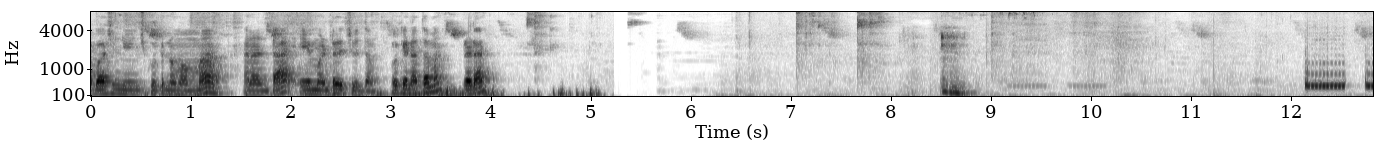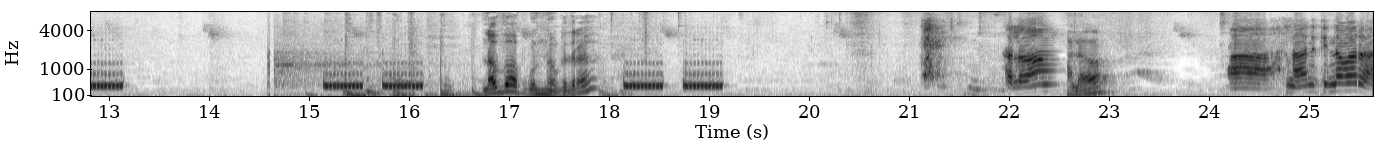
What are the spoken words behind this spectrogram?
అభాషణ చేయించుకుంటున్నాం అమ్మ అని అంట. ఏమంటారో చూద్దాం. ఓకేనా తమ్మా రెడా? నవ్వు ఆపుకుంటున్నావు కదరా? హలో. హలో. ఆ, నాని తిన్నవారా?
